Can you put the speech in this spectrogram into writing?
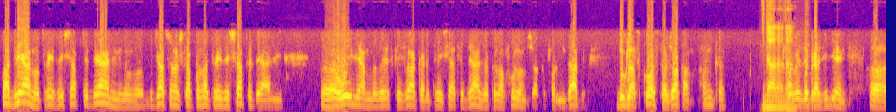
Adriano, 37 de ani, Jason a jucat până la 37 de ani, uh, William, vedeți că joacă, are 36 de ani, joacă la Fulham, joacă formidabil. Douglas Costa joacă încă. Da, da, da. Vorbesc de brazilieni. Uh,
